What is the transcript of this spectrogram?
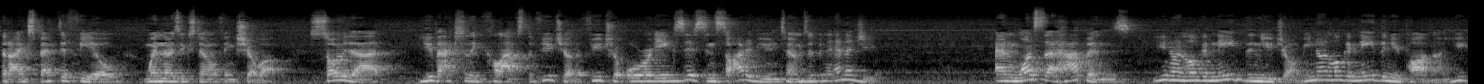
that I expect to feel when those external things show up so that you've actually collapsed the future. The future already exists inside of you in terms of an energy. And once that happens, you no longer need the new job. You no longer need the new partner. You,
